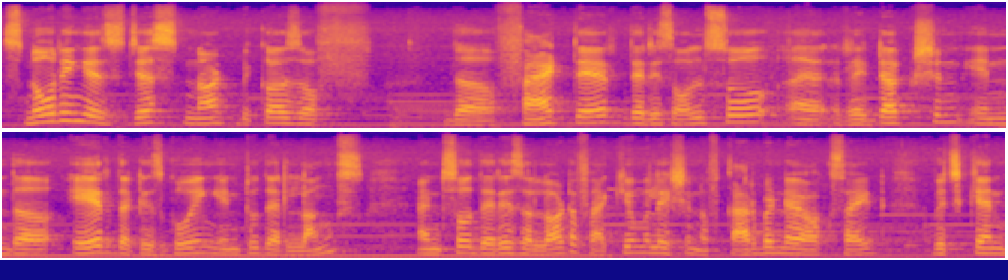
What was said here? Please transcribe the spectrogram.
Snoring is just not because of the fat there, there is also a reduction in the air that is going into their lungs and so there is a lot of accumulation of carbon dioxide which can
